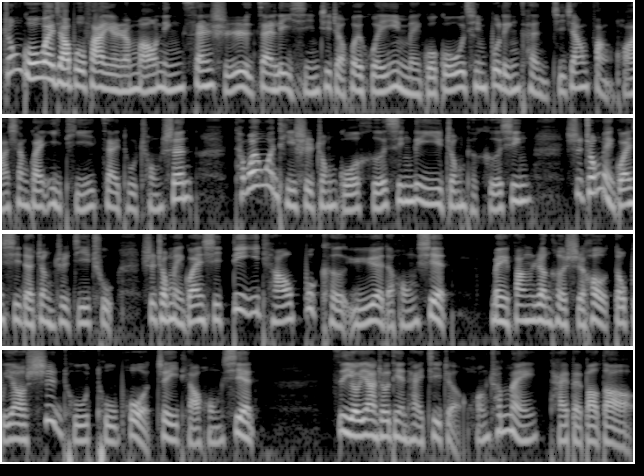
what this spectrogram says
中国外交部发言人毛宁三十日在例行记者会回应美国国务卿布林肯即将访华相关议题，再度重申，台湾问题是中国核心利益中的核心，是中美关系的政治基础，是中美关系第一条不可逾越的红线。美方任何时候都不要试图突破这一条红线。自由亚洲电台记者黄春梅台北报道。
